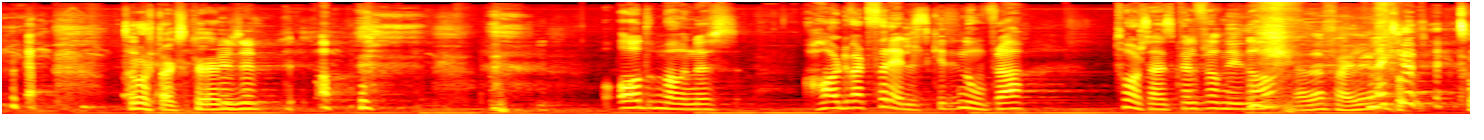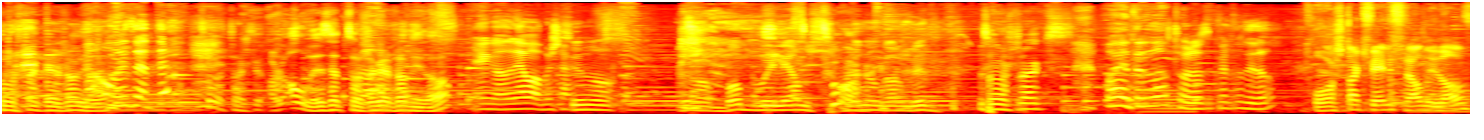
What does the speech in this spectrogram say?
Torsdagskveld. Odd Magnus, har du vært forelsket i noen fra torsdagskveld fra Nydalen? Nei, det er feil kødder. Torsdag kveld fra Har du Nydalen. sett det? Torsdags- Har du aldri sett Torsdag kveld fra Nydalen? En gang da jeg var med nå, Bob Williams har noen gang blitt. Torsdags. Hva heter det da? Torsdagskveld fra Nydalen? Torsdag kveld fra Nydalen.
